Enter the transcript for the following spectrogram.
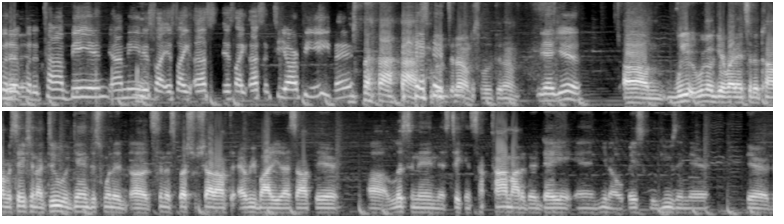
for the Yeah. for the time being. You know what I mean, it's like it's like us, it's like us and TRPE, man. salute to them. Salute to them. Yeah, yeah. Um, we we're gonna get right into the conversation. I do again just want to uh, send a special shout out to everybody that's out there uh, listening, that's taking some time out of their day, and you know, basically using their their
